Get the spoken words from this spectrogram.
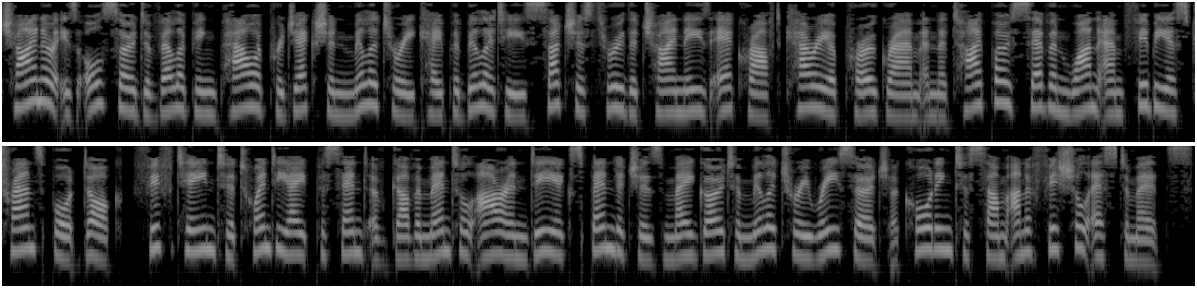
China is also developing power projection military capabilities such as through the Chinese aircraft carrier program and the Type 71 amphibious transport dock. 15 to 28% of governmental R&D expenditures may go to military research according to some unofficial estimates.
